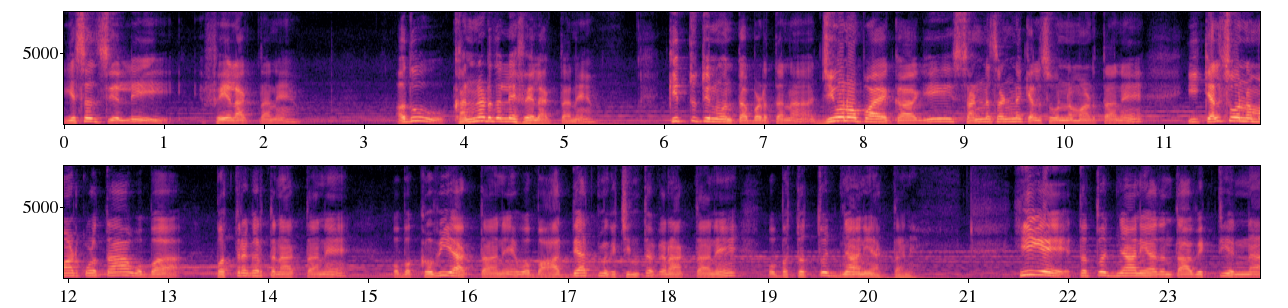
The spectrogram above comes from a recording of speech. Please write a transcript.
ಎಸ್ ಎಲ್ ಸಿಯಲ್ಲಿ ಫೇಲ್ ಆಗ್ತಾನೆ. ಅದು ಕನ್ನಡದಲ್ಲೇ ಫೇಲ್ ಆಗ್ತಾನೆ. ಕಿತ್ತು ತಿನ್ನುವಂಥ ಬಡತನ, ಜೀವನೋಪಾಯಕ್ಕಾಗಿ ಸಣ್ಣ ಸಣ್ಣ ಕೆಲಸವನ್ನು ಮಾಡ್ತಾನೆ. ಈ ಕೆಲಸವನ್ನು ಮಾಡ್ಕೊಳ್ತಾ ಒಬ್ಬ ಪತ್ರಕರ್ತನಾಗ್ತಾನೆ. ಒಬ್ಬ ಕವಿ ಆಗ್ತಾನೆ, ಒಬ್ಬ ಆಧ್ಯಾತ್ಮಿಕ ಚಿಂತಕನಾಗ್ತಾನೆ, ಒಬ್ಬ ತತ್ವಜ್ಞಾನಿ ಆಗ್ತಾನೆ. ಹೀಗೆ ತತ್ವಜ್ಞಾನಿಯಾದಂಥ ವ್ಯಕ್ತಿಯನ್ನು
